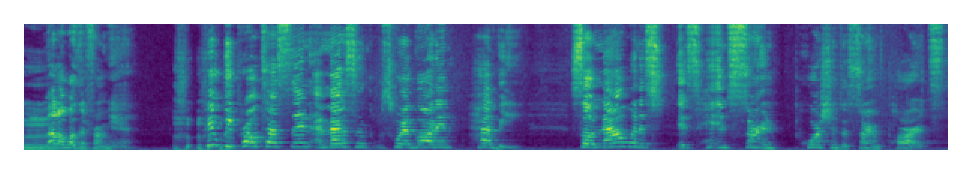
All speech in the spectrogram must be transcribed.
Mm. Melo wasn't from here. People be protesting at Madison Square Garden heavy. So now when it's it's hitting certain portions or certain parts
